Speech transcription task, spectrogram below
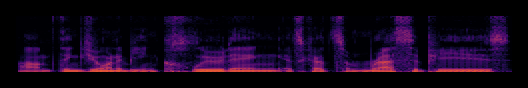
um, things you want to be including. It's got some recipes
